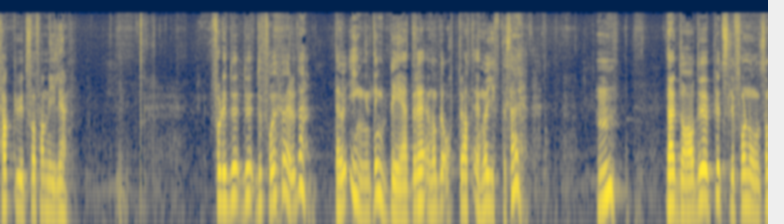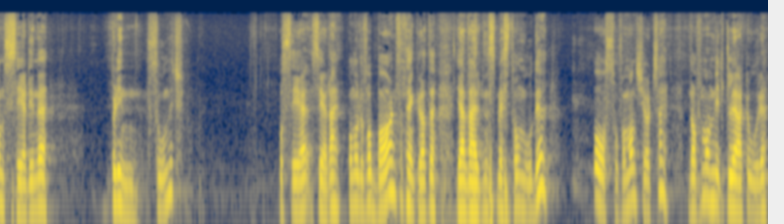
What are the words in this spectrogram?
takk Gud for familie. For du, du, du, får jo høre det. Det er jo ingenting bedre enn å bli oppdratt enn å gifte seg. Hmm? Det er da du plutselig får noen som ser dine blindsoner. Og ser, ser, deg. Og når du får barn, så tenker du at 'jeg er verdens mest tålmodige'. Og så får man kjørt seg. Da får man virkelig lært ordet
